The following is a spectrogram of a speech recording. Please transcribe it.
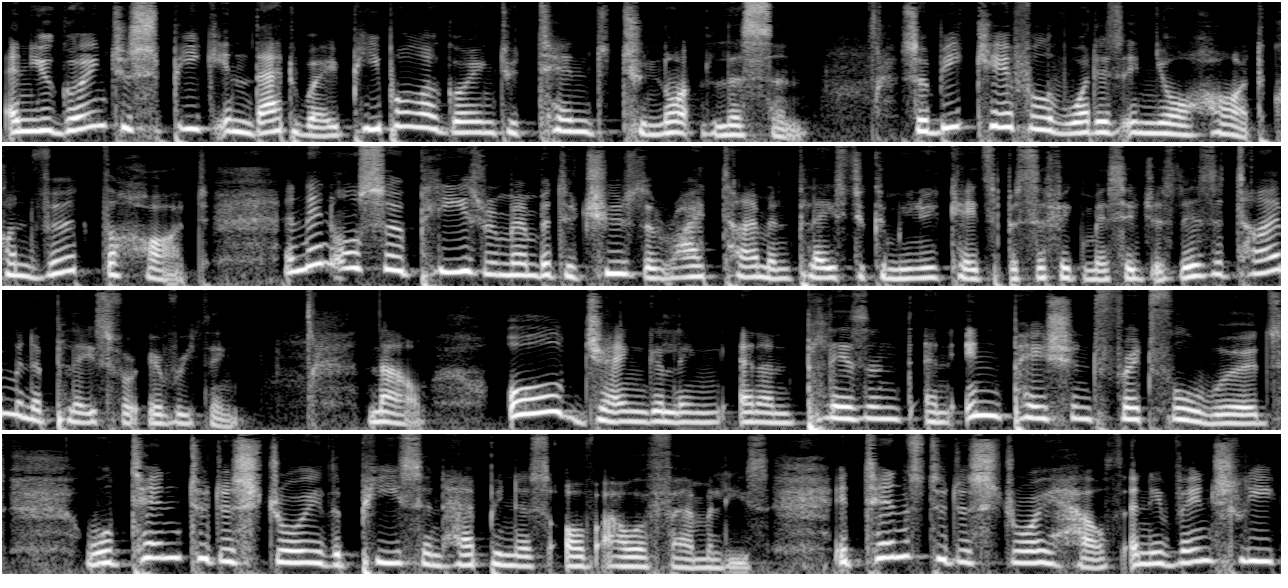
and you're going to speak in that way, people are going to tend to not listen. So be careful of what is in your heart. Convert the heart. And then also, please remember to choose the right time and place to communicate specific messages. There's a time and a place for everything. Now, all jangling and unpleasant and impatient, fretful words will tend to destroy the peace and happiness of our families. It tends to destroy health, and eventually,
